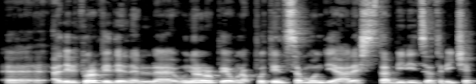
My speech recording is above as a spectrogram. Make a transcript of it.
eh, addirittura vede nell'Unione Europea una potenza mondiale stabilizzatrice.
